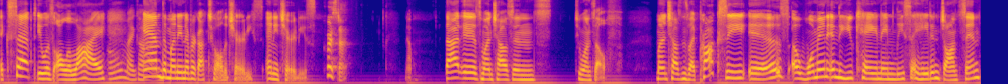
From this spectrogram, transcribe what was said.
except it was all a lie, Oh my god. and the money never got to all the charities, any charities. Of course not. No. That is Munchausen's to oneself. Munchausen's by proxy is a woman in the UK named Lisa Hayden Johnson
